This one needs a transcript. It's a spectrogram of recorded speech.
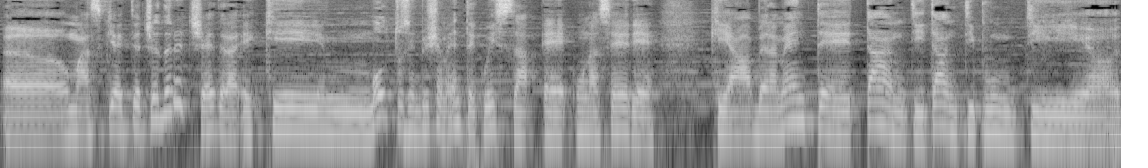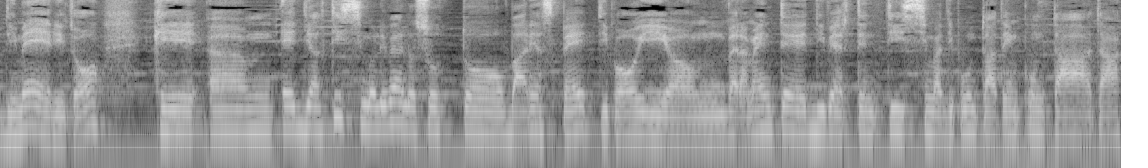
uh, maschietti eccetera eccetera, è che mm, molto semplicemente questa è una serie che ha veramente tanti tanti punti uh, di merito, che um, è di altissimo livello sotto vari aspetti, poi um, veramente divertentissima di puntata in puntata,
